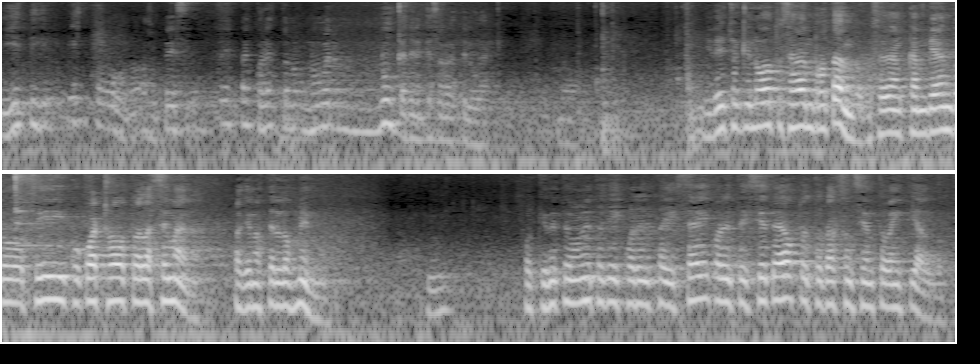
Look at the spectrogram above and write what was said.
Y este, esto, no, ustedes, ustedes están con esto, no, nunca tienen que cerrar este lugar. Y de hecho que los autos se van rotando, que se van cambiando 5 o 4 autos a la semana, para que no estén los mismos. ¿Mm? Porque en este momento aquí hay 46, 47 autos, en total son 120 y algo.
